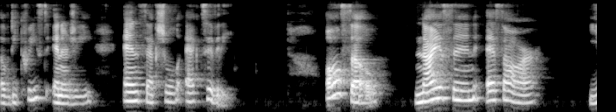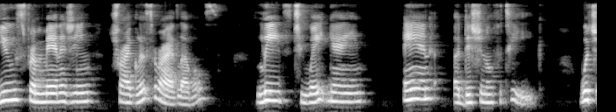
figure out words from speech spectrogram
of decreased energy and sexual activity. Also, niacin SR, used for managing triglyceride levels, leads to weight gain and additional fatigue, which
